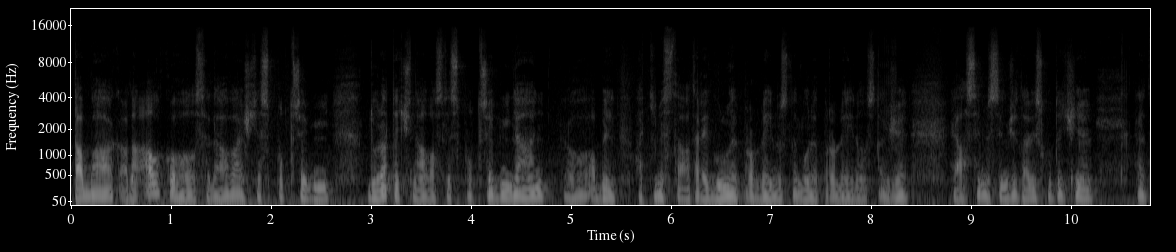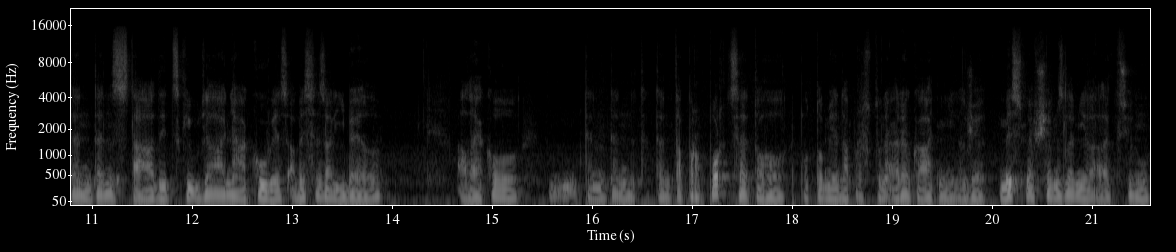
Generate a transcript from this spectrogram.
tabák a na alkohol se dává ještě spotřební, dodatečná vlastně spotřební daň, jo, aby, a tím stát reguluje prodejnost nebo neprodejnost. Takže já si myslím, že tady skutečně ten, ten stát vždycky udělá nějakou věc, aby se zalíbil, ale jako ten, ten, ten, ta proporce toho potom je naprosto neadekvátní. Takže my jsme všem zlevnili elektřinu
